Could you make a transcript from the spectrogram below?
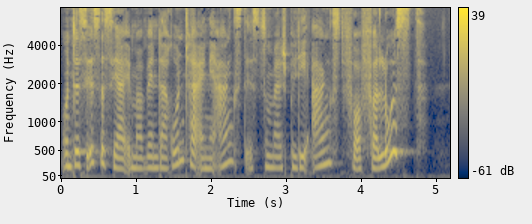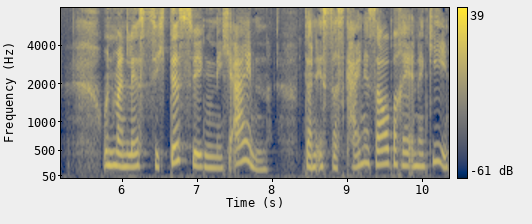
und das ist es ja immer, wenn darunter eine Angst ist, zum Beispiel die Angst vor Verlust, und man lässt sich deswegen nicht ein, dann ist das keine saubere Energie.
